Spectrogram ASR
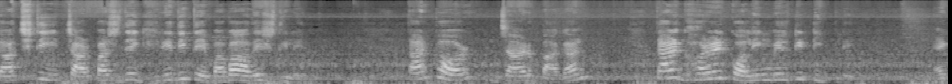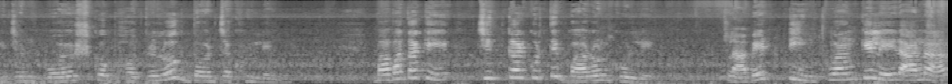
গাছটি চারপাশ দিয়ে ঘিরে দিতে বাবা আদেশ দিলেন। তারপর যার বাগান, তার ঘরের কলিং বেলটি টিপলে একজন বয়স্ক ভদ্রলোক দরজা খুললেন। বাবা তাকে চিৎকার করতে বারণ করলেন। ক্লাবের টিঙ্কু আঙ্কেলের আনা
